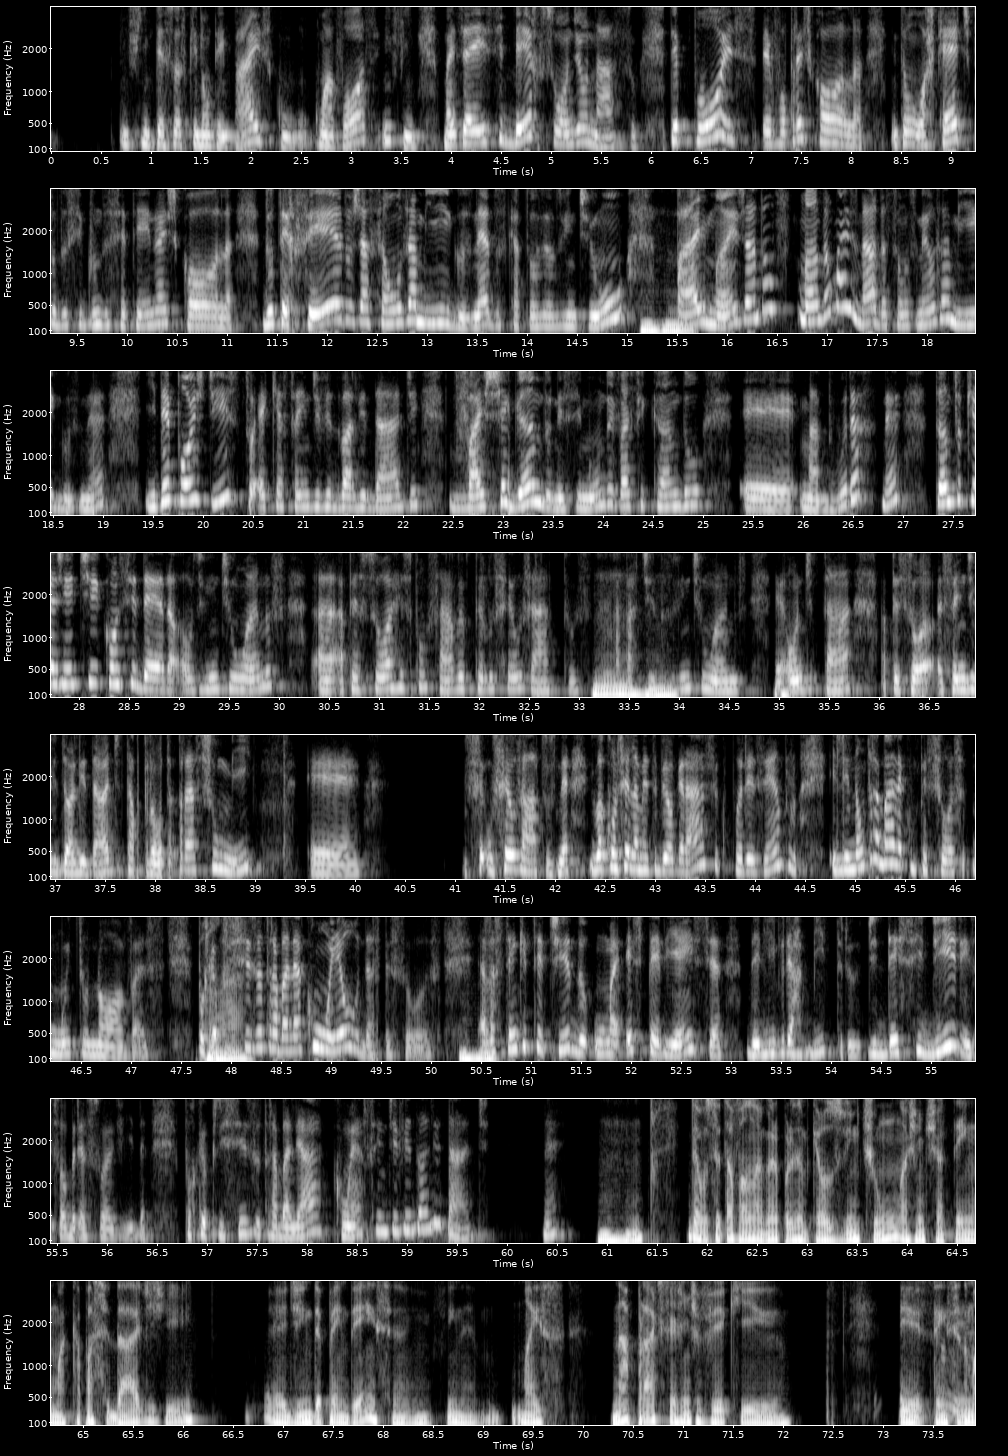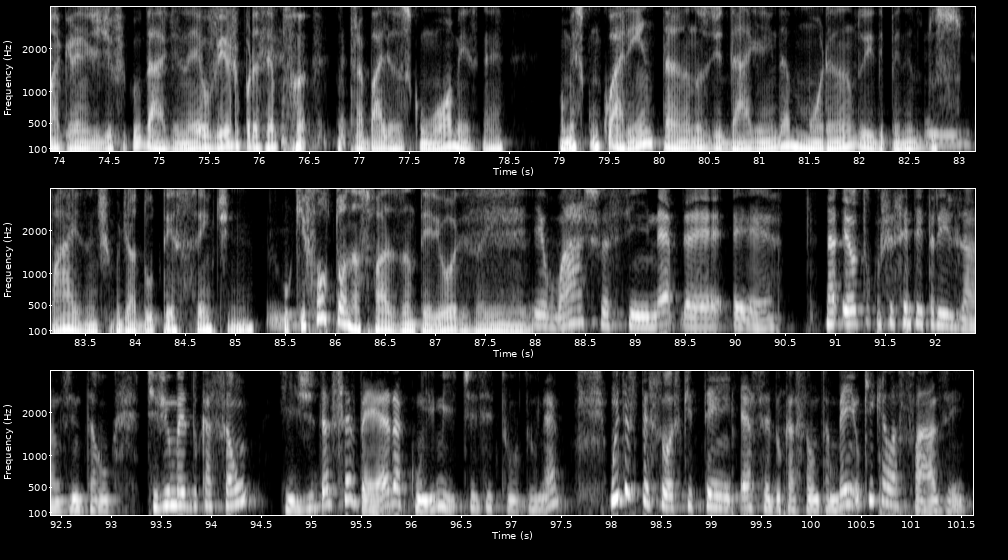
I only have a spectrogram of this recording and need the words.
enfim, pessoas que não têm pais, com, com avós, enfim. Mas é esse berço onde eu nasço. Depois eu vou para a escola. Então, o arquétipo do segundo setênio é a escola. Do terceiro já são os amigos, né? Dos 14 aos 21, uhum. pai e mãe já não mandam mais nada, são os meus amigos, né? E depois disto é que essa individualidade vai chegando nesse mundo e vai ficando é, madura, né? Tanto que a gente considera aos 21 anos a, a pessoa responsável pelos seus atos uhum. a partir dos 21 anos, é onde está a pessoa, essa individualidade está pronta para assumir é, os seus atos, né? E o aconselhamento biográfico, por exemplo, ele não trabalha com pessoas muito novas, porque claro. eu preciso trabalhar com o eu das pessoas. Uhum. Elas têm que ter tido uma experiência de livre arbítrio, de decidirem sobre a sua vida, porque eu preciso trabalhar com essa individualidade né? Uhum. Então você está falando agora, por exemplo, que aos 21 a gente já tem uma capacidade de, eh, de independência, enfim, né? Mas na prática a gente vê que eh, tem sido uma grande dificuldade, né? Eu vejo, por exemplo, no trabalho às vezes com homens, né? Homens com 40 anos de idade ainda morando e dependendo dos Isso. pais, né? a gente chama de adultescente, né? O que faltou nas fases anteriores aí? Né? Eu acho assim, né? É, é, eu tô com 63 anos, então tive uma educação rígida, severa, com limites e tudo, né? Muitas pessoas que têm essa educação também, o que, que elas fazem?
